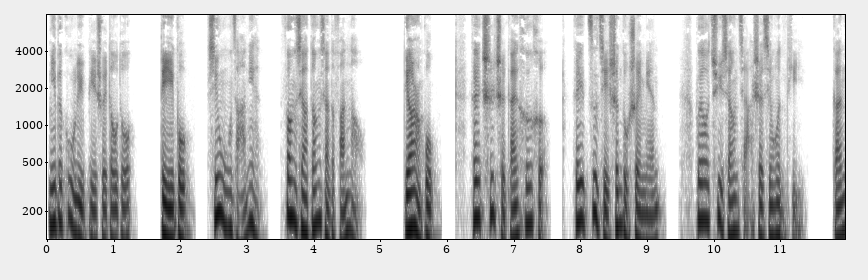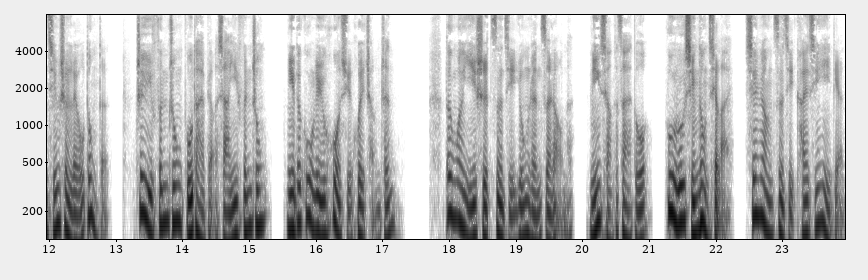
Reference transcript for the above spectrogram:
你的顾虑比谁都多。第一步，心无杂念，放下当下的烦恼。第二步，该吃吃，该喝喝，给自己深度睡眠，不要去想假设性问题。感情是流动的，这一分钟不代表下一分钟，你的顾虑或许会成真。但万一是自己庸人自扰呢？你想的再多，不如行动起来，先让自己开心一点。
